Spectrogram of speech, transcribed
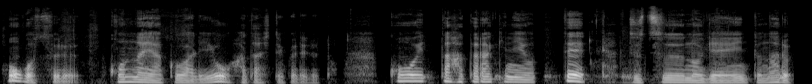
保護する、こんな役割を果たしてくれると。こういった働きによって、頭痛の原因となる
